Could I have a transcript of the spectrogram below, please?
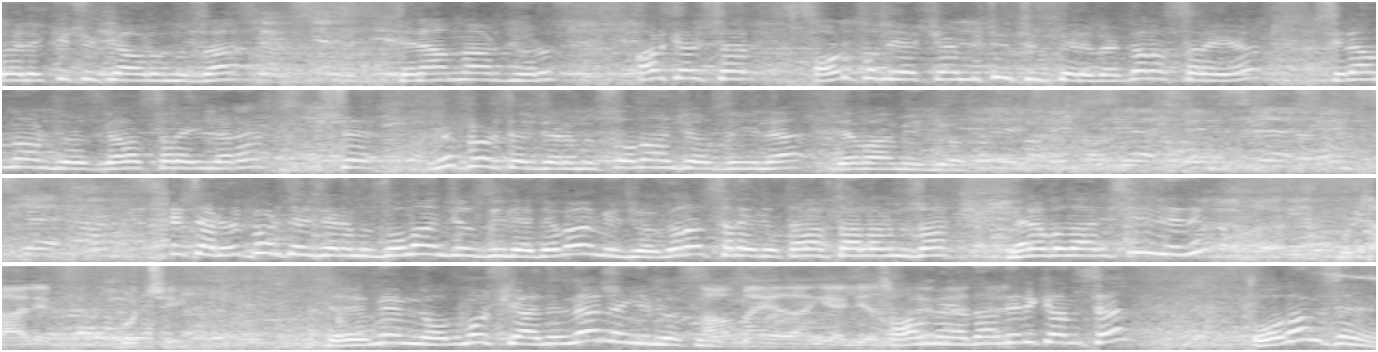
böyle küçük yavrumuza selamlar diyoruz. Arkadaşlar Avrupa'da yaşayan bütün Türklere ve Galatasaray'a selamlar diyoruz Galatasaraylılara. İşte röportajlarımız olanca hızıyla devam ediyor. Arkadaşlar röportajlarımız olanca hızıyla devam ediyor. Galatasaraylı taraftarlarımıza merhabalar. İsminiz nedir? Talip Bucci. Ee, memnun oldum. Hoş geldiniz. Nereden geliyorsunuz? Almanya'dan geliyoruz. Almanya'dan. Bremen'den. Delikanlı sen? Oğlan mı senin?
